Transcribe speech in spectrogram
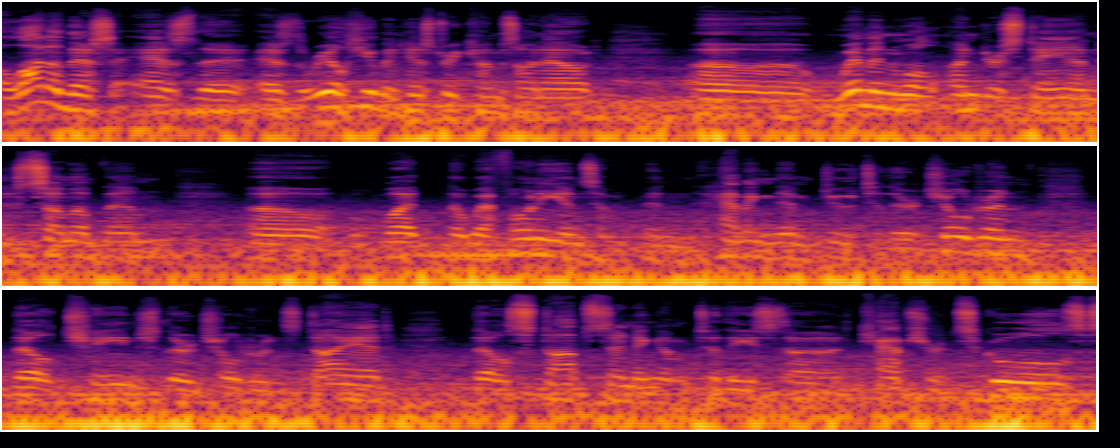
a lot of this, as the as the real human history comes on out, uh, women will understand some of them. Uh, what the Wefonians have been having them do to their children. They'll change their children's diet. They'll stop sending them to these uh, captured schools,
